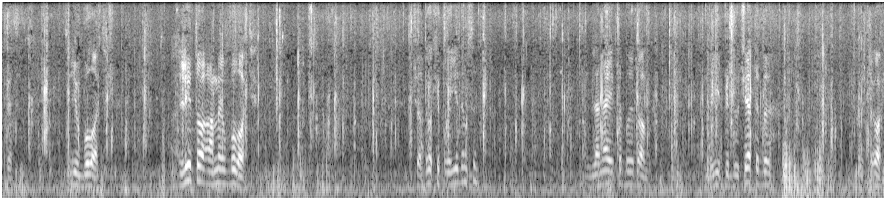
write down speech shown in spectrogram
Капець. В болоті. Літо, а ми в болоті. Що, трохи проїдемося. Для неї це буде добре. Бо її підучити би хоч трохи.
